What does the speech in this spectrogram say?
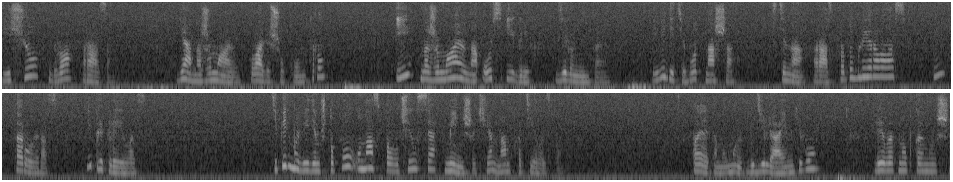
еще два раза. Я нажимаю клавишу Ctrl и нажимаю на ось Y, зелененькая. И видите, вот наша стена раз продублировалась и второй раз и приклеилась. Теперь мы видим, что пол у нас получился меньше, чем нам хотелось бы. Поэтому мы выделяем его левой кнопкой мыши,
